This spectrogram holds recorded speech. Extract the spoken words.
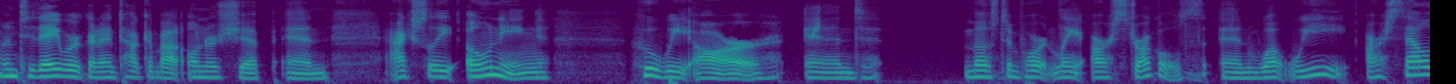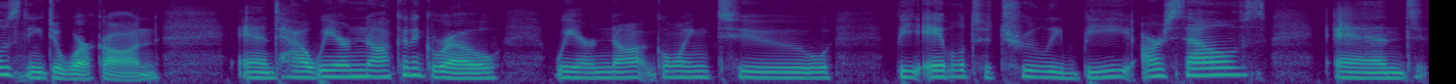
And today we're going to talk about ownership and actually owning who we are and most importantly, our struggles and what we ourselves need to work on and how we are not going to grow. We are not going to be able to truly be ourselves and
